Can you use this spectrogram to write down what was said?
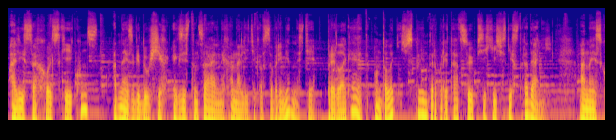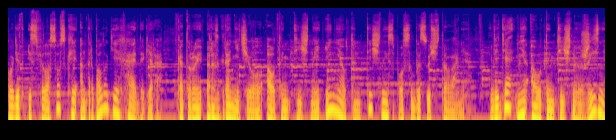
Алиса Хольцкей-Кунс, одна из ведущих экзистенциальных аналитиков современности, предлагает онтологическую интерпретацию психических страданий. Она исходит из философской антропологии Хайдегера, который разграничивал аутентичные и неаутентичные способы существования. Ведя неаутентичную жизнь,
